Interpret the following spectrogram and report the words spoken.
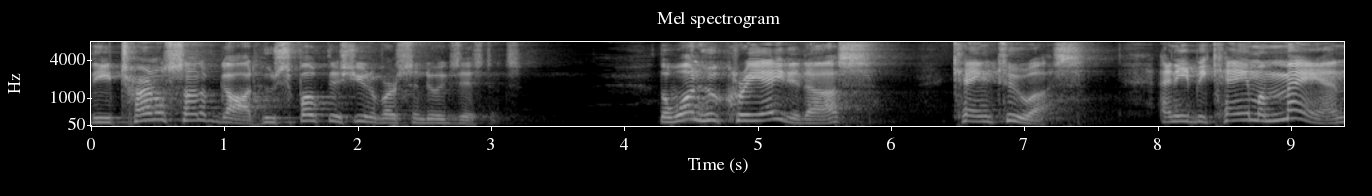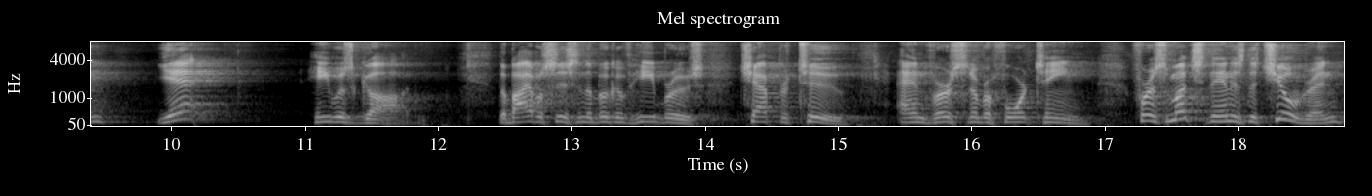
The eternal Son of God who spoke this universe into existence, the one who created us, came to us. And he became a man, yet he was God. The Bible says in the book of Hebrews, chapter 2, and verse number 14. For as much then as the children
